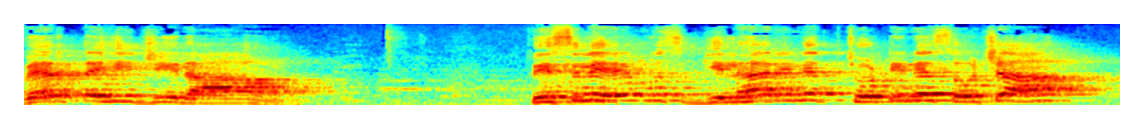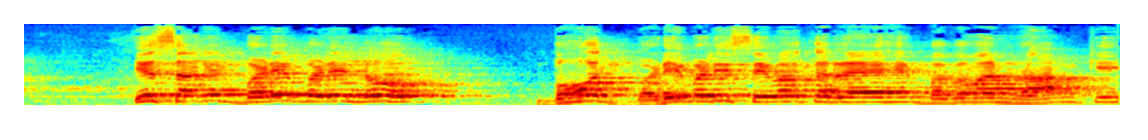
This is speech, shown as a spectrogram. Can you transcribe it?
व्यर्थ ही जी रहा हूँ। तो इसलिए उस गिलहरी ने छोटी ने सोचा ये सारे बड़े बड़े लोग बहुत बड़ी बड़ी सेवा कर रहे हैं भगवान राम की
